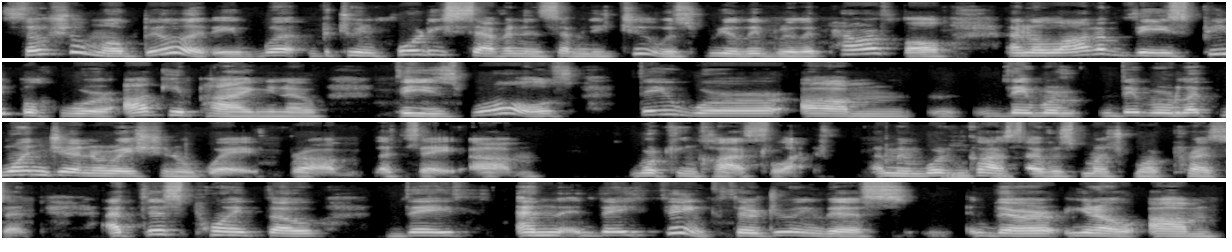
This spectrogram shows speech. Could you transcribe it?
social mobility. What between 47 and 72 was really, really powerful. And a lot of these people who were occupying, you know, these roles, they were um, they were they were like one generation away from, let's say, um, working class life. I mean, working mm-hmm. class life was much more present. At this point, though, they and they think they're doing this. They're you know um,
